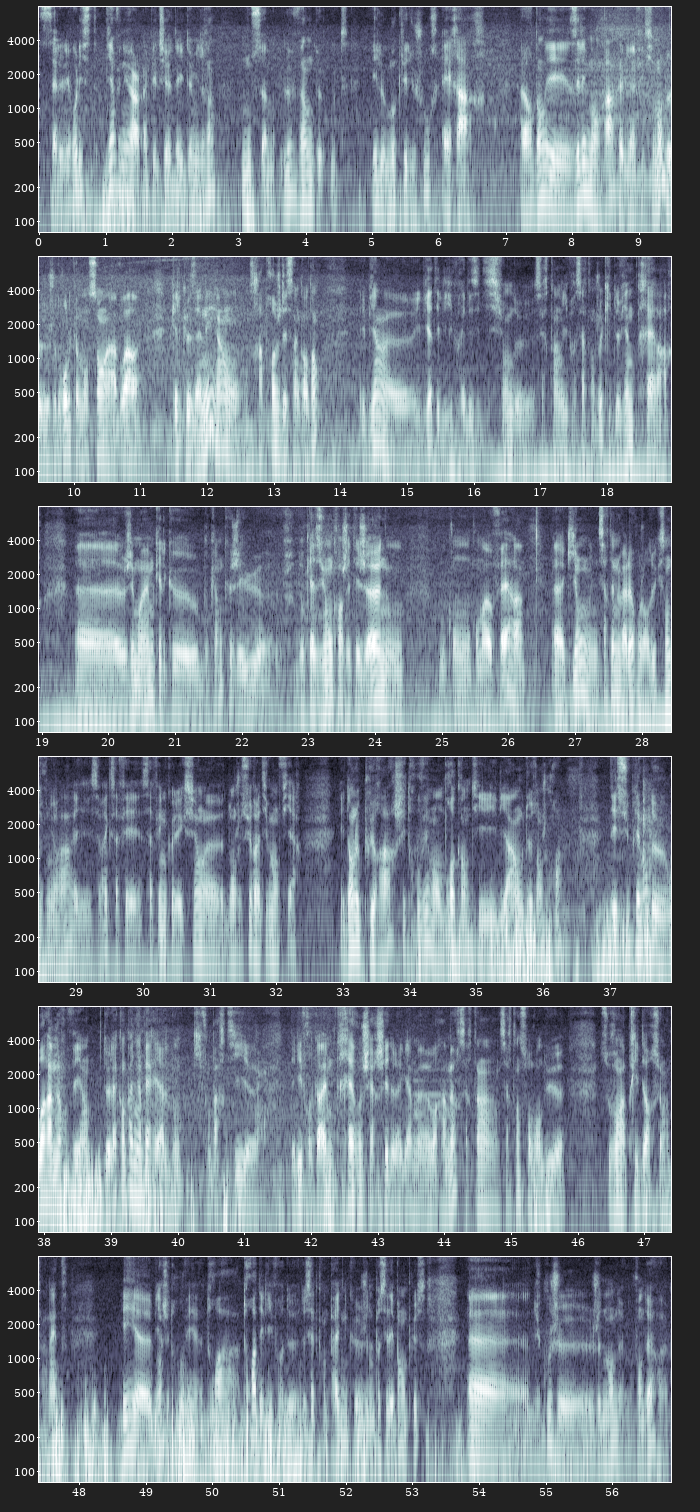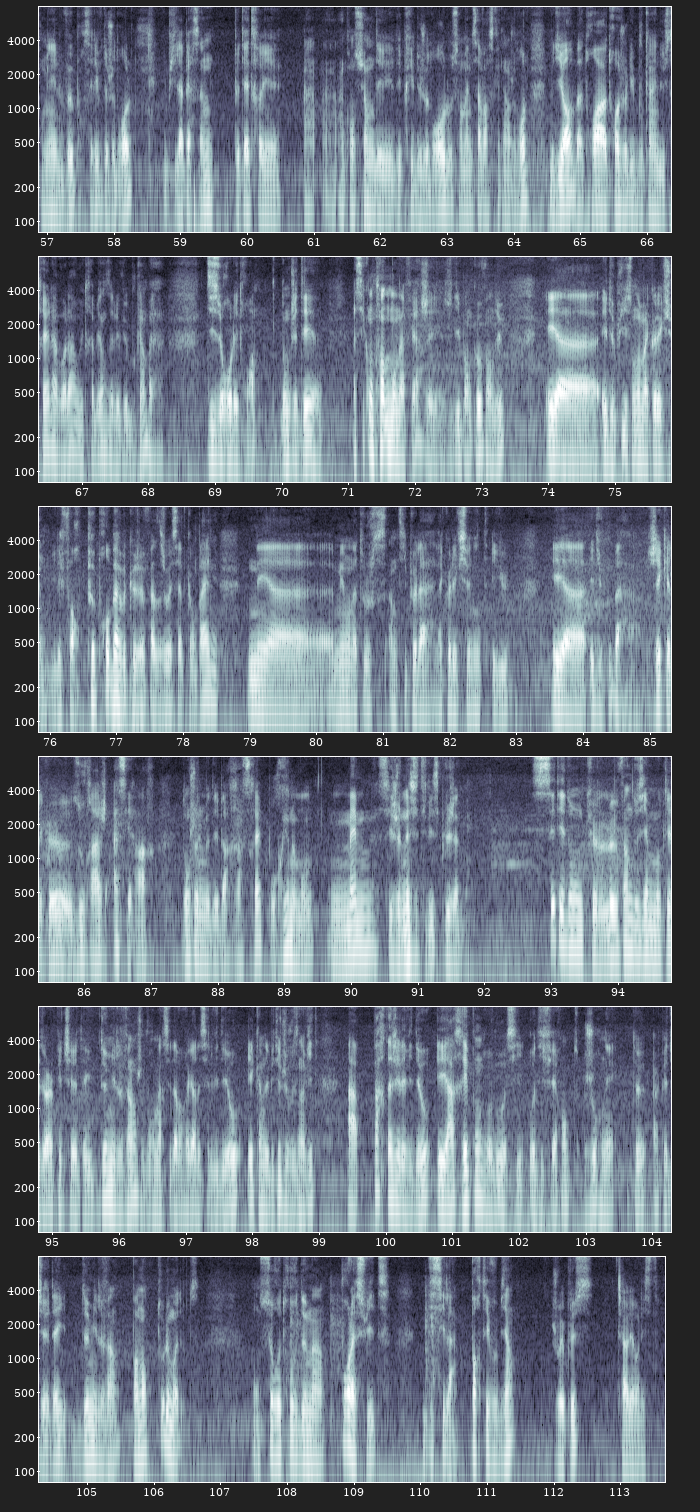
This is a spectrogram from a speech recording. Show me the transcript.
Salut les rôlistes, bienvenue à RPG Day 2020. Nous sommes le 22 août et le mot-clé du jour est rare. Alors dans les éléments rares, eh bien effectivement le jeu de rôle commençant à avoir quelques années, hein, on, se rapproche des 50 ans, eh bien euh, il y a des livres et des éditions de certains livres, certains jeux qui deviennent très rares. Euh, j'ai moi-même quelques bouquins que j'ai eu euh, d'occasion quand j'étais jeune ou, qu'on m'a offert. Euh, qui ont une certaine valeur aujourd'hui, qui sont devenus rares, et c'est vrai que ça fait, ça fait une collection euh, dont je suis relativement fier. Et dans le plus rare, j'ai trouvé en brocante, il y a un ou deux ans je crois, des suppléments de Warhammer V1 de la campagne impériale, donc qui font partie euh, des livres quand même très recherchés de la gamme Warhammer. Certains, certains sont vendus souvent à prix d'or sur internet. Et euh, bien j'ai trouvé euh, trois, trois, des livres de, cette campagne que je ne possédais pas en plus. Euh, du coup je, demande au vendeur combien il veut pour ces livres de jeux de rôle. Et puis la personne, peut-être inconsciente des, des, prix du jeu de rôle ou sans même savoir ce qu'était un jeu de rôle, me dit oh bah trois, trois jolis bouquins illustrés là voilà oui très bien avez les vieux bouquins bah 10 euros les trois. Donc j'étais assez content de mon affaire, j'ai dit banco vendu. Euh, et, depuis, ils sont dans ma collection. Il est fort peu probable que je fasse jouer cette campagne, mais, euh, on a tous un petit peu la, collectionnite aiguë. Euh, et, du coup, bah, j'ai quelques ouvrages assez rares dont je ne me débarrasserai pour rien au monde, même si je ne les utilise plus jamais. C'était donc le 22e mot-clé de RPG Day 2020. Je vous remercie d'avoir regardé cette vidéo et comme d'habitude, je vous invite à partager la vidéo et à répondre vous aussi aux différentes journées de RPG Day 2020 pendant tout le mois d'août. On se retrouve demain pour la suite. D'ici là, portez-vous bien, jouez plus. Ciao les rôlistes.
